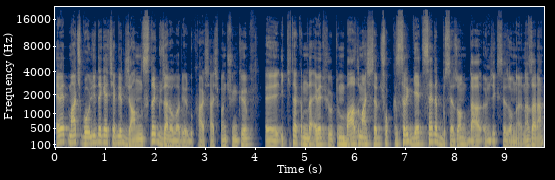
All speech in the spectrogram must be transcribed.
Evet maç gollü de geçebilir. Canlısı da güzel olabilir bu karşılaşmanın. Çünkü e, iki takım da evet Fürth'ün bazı maçları çok kısır geçse de bu sezon daha önceki sezonlara nazaran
